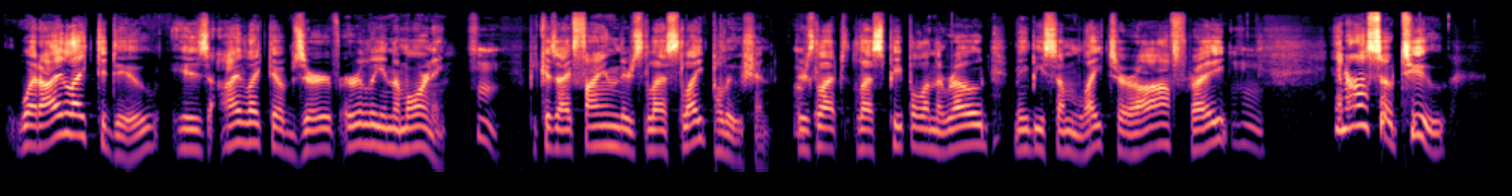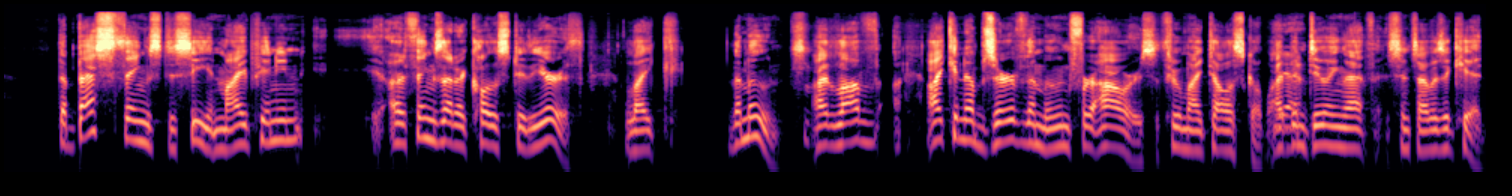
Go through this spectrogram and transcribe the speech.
what I like to do is I like to observe early in the morning Hmm. Because I find there's less light pollution. There's less, less people on the road. Maybe some lights are off, right? Mm-hmm. And also too, the best things to see, in my opinion, are things that are close to the Earth, like the moon. I love, I can observe the moon for hours through my telescope. I've been doing that since I was a kid.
